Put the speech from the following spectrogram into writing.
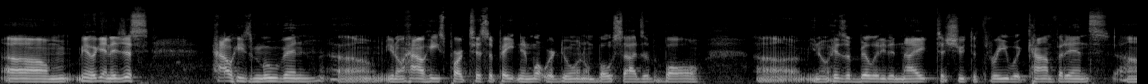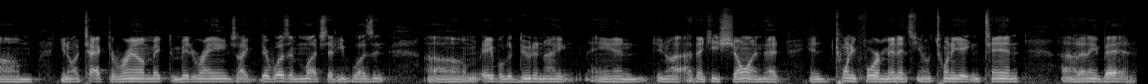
Um, you know, again, it's just how he's moving. Um, you know, how he's participating in what we're doing on both sides of the ball. Um, you know, his ability tonight to shoot the three with confidence, um, you know, attack the rim, make the mid range. Like, there wasn't much that he wasn't um, able to do tonight. And, you know, I think he's showing that in 24 minutes, you know, 28 and 10, uh, that ain't bad.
